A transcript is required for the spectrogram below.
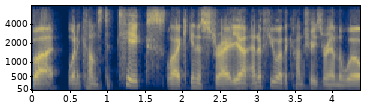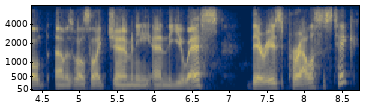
but when it comes to ticks, like in Australia and a few other countries around the world um, as well, so like Germany and the US, there is paralysis tick.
